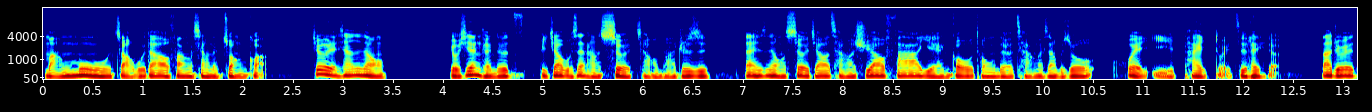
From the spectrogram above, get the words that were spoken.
盲目找不到方向的状况，就有点像是那种有些人可能就比较不擅长社交嘛，就是在那种社交场合需要发言沟通的场合上，比如说会议、派对之类的，那就会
